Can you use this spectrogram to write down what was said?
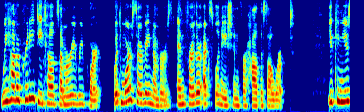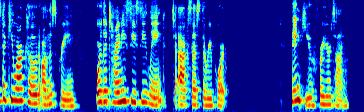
We have a pretty detailed summary report with more survey numbers and further explanation for how this all worked. You can use the QR code on the screen or the TinyCC link to access the report. Thank you for your time.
